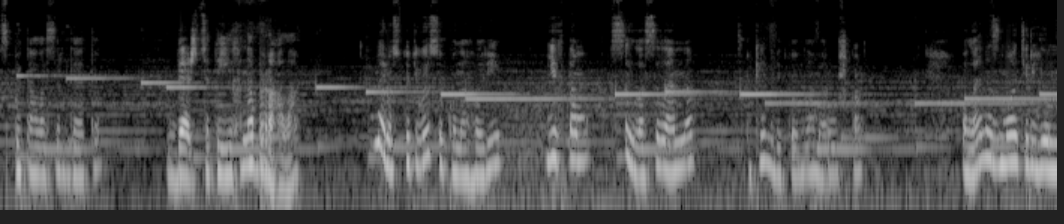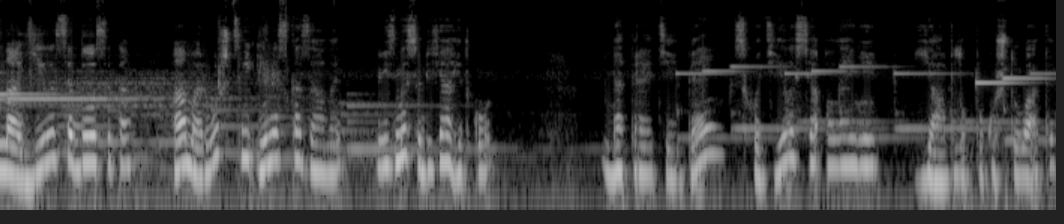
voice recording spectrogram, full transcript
спитала сердето. Де ж це ти їх набрала? Вони ростуть високо на горі, їх там сила селенна, спокійно відповіла Марушка. Олена з матір'ю наїлися досита, а Марушці і не сказали, візьми собі ягідку. На третій день схотілося Олені яблук покуштувати.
